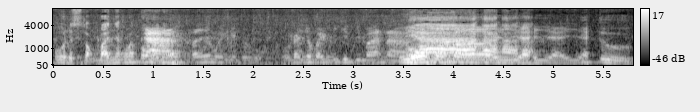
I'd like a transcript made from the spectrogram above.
Oh udah stok banyak lah Kan, pokoknya. katanya mau gitu. Udah nyobain dikit gimana? Iya. Oh, iya iya iya. Itu.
